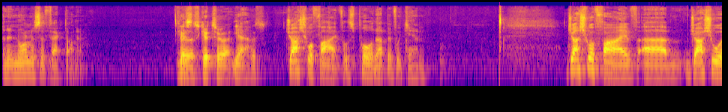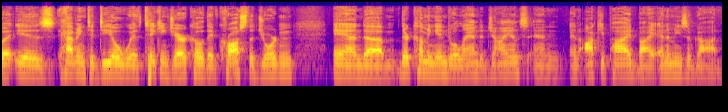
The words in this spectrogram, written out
an enormous effect on him. Okay, let's get to it. Yeah. Let's- Joshua 5. Let's pull it up if we can. Joshua 5, um, Joshua is having to deal with taking Jericho. They've crossed the Jordan and um, they're coming into a land of giants and, and occupied by enemies of God.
